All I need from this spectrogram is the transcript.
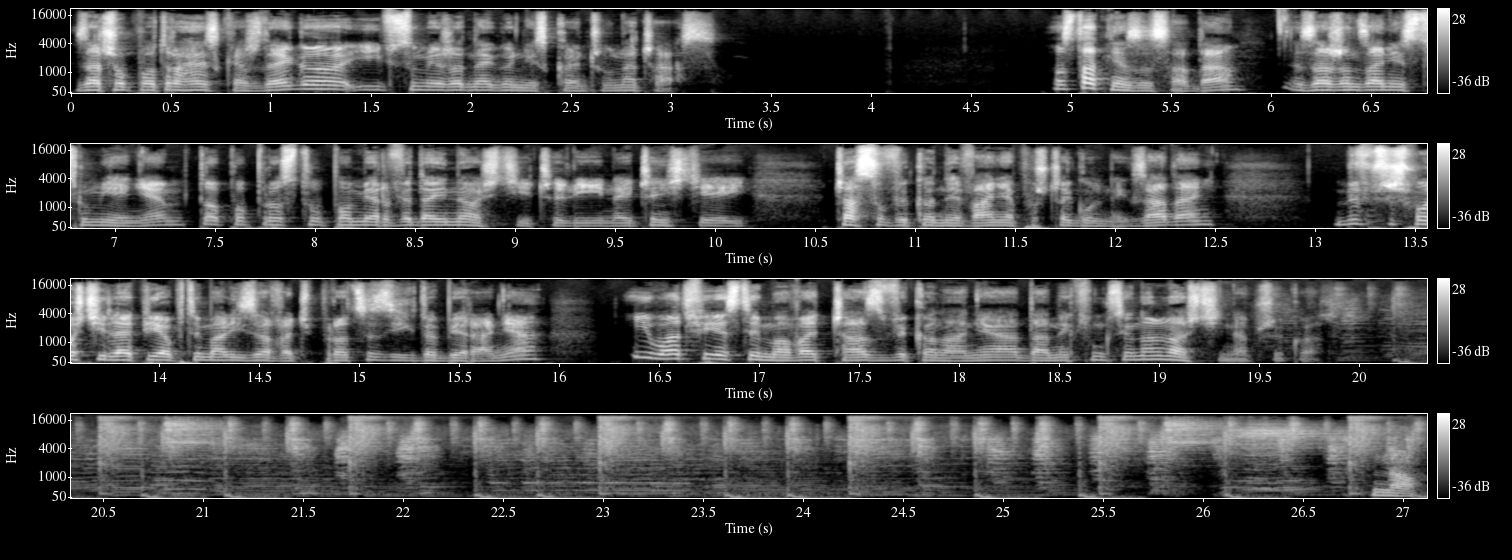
zaczął po trochę z każdego i w sumie żadnego nie skończył na czas. Ostatnia zasada, zarządzanie strumieniem, to po prostu pomiar wydajności, czyli najczęściej czasu wykonywania poszczególnych zadań, by w przyszłości lepiej optymalizować proces ich dobierania i łatwiej estymować czas wykonania danych funkcjonalności na przykład. No,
